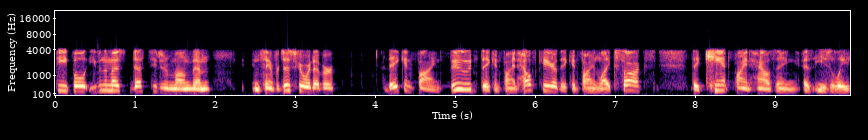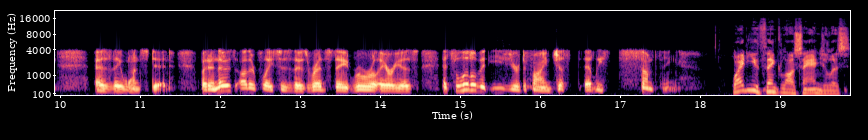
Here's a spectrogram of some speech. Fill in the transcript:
people, even the most destitute among them, in San Francisco or whatever. They can find food, they can find health care, they can find like socks. They can't find housing as easily as they once did. But in those other places, those red state rural areas, it's a little bit easier to find just at least something. Why do you think Los Angeles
